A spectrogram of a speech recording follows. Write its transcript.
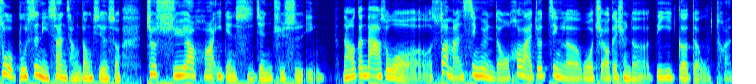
做不是你擅长东西的时候，就需要花一点时间去适应。然后跟大家说，我算蛮幸运的，我后来就进了我去 audition 的第一个的舞团，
